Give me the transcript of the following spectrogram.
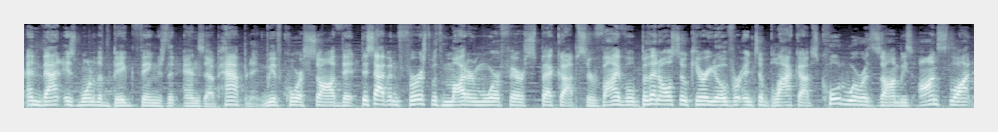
and that is one of the big things that ends up happening. We of course saw that this happened first with Modern Warfare Spec Ops Survival, but then also carried over into Black Ops Cold War with Zombies Onslaught,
